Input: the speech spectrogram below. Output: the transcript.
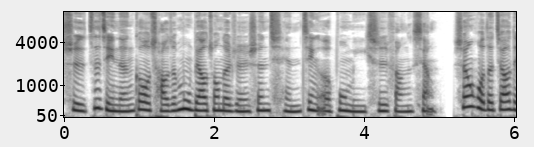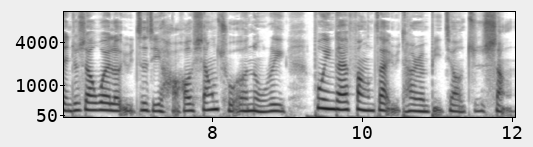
使自己能够朝着目标中的人生前进，而不迷失方向。生活的焦点就是要为了与自己好好相处而努力，不应该放在与他人比较之上。”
